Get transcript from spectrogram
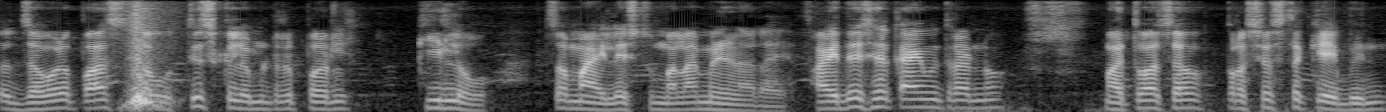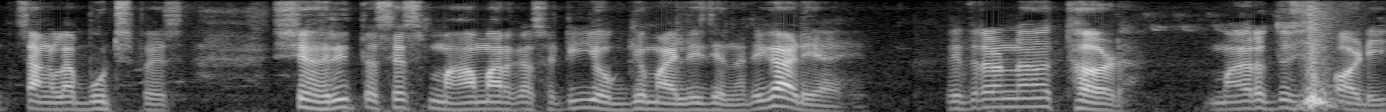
तर जवळपास चौतीस किलोमीटर पर किलो चं मायलेज तुम्हाला मिळणार आहे. फायदेशीर काय मित्रांनो? महत्त्वाचं प्रशस्त केबिन चांगला बूट स्पेस शहरी तसेच महामार्गासाठी योग्य मायलेज देणारी गाडी आहे. मित्रांनो थर्ड मारुतीची ऑडी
